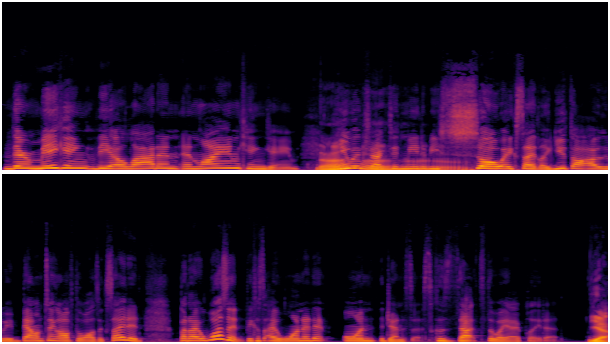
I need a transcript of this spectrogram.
they're making the Aladdin and Lion King game," you expected me to be Ah. so excited. Like you thought I was gonna be bouncing off the walls excited, but I wasn't because I wanted it on the Genesis because that's the way I played it. Yeah,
